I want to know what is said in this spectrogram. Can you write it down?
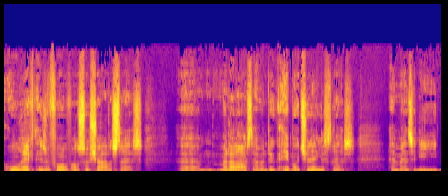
onrecht is een vorm van sociale stress. Ehm, maar daarnaast hebben we natuurlijk emotionele stress. En mensen die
